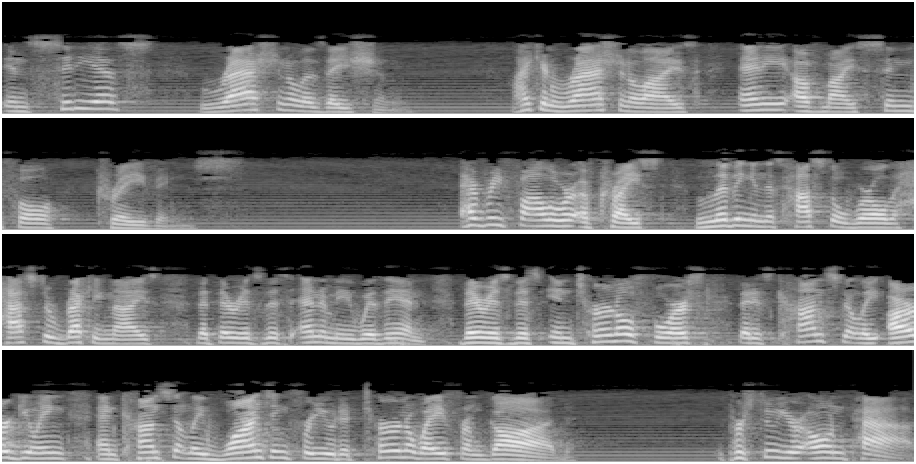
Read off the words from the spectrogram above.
insidious rationalization. I can rationalize any of my sinful cravings every follower of Christ living in this hostile world has to recognize that there is this enemy within. There is this internal force that is constantly arguing and constantly wanting for you to turn away from God. Pursue your own path.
